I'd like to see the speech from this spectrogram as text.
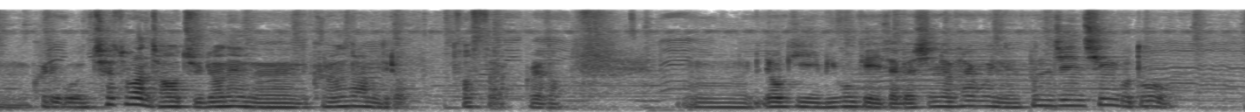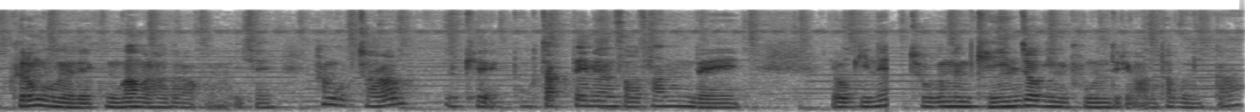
음, 그리고 최소한 저 주변에는 그런 사람들이 없었어요. 그래서 음, 여기 미국에 이제 몇십 년 살고 있는 현지인 친구도 그런 부분에 대해 공감을 하더라고요. 이제 한국처럼 이렇게 복잡되면서 사는데 여기는 조금은 개인적인 부분들이 많다 보니까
